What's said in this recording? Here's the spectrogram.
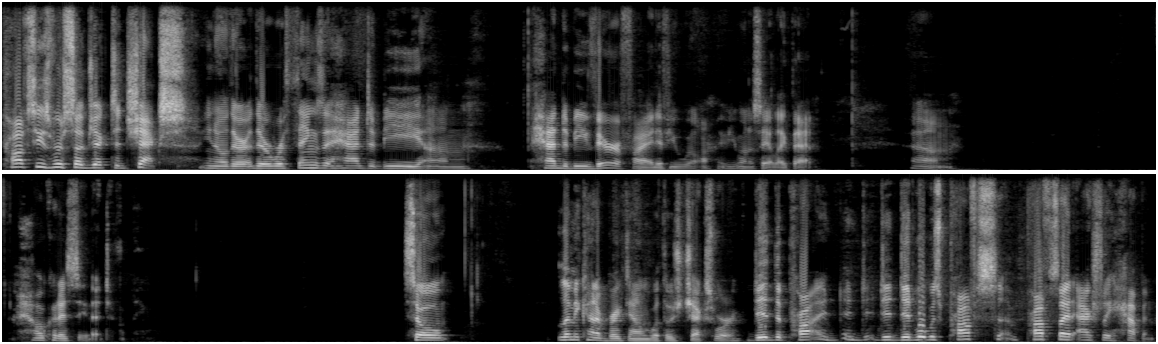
Prophecies were subject to checks. You know, there there were things that had to be um, had to be verified, if you will, if you want to say it like that. Um, how could I say that differently? So let me kind of break down what those checks were. Did the pro- did, did what was prophes- prophesied actually happen?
